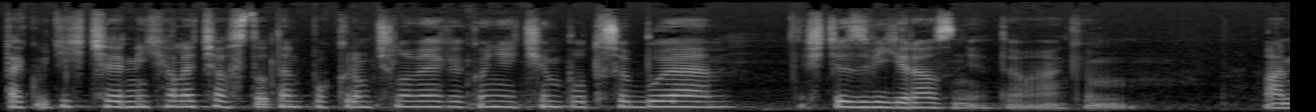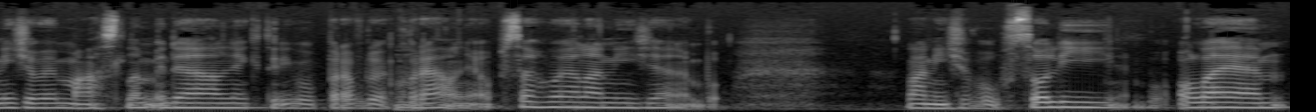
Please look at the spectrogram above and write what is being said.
tak u těch černých ale často ten pokrm člověk jako něčím potřebuje ještě zvýraznit. Jo, nějakým lanížovým máslem ideálně, který opravdu jako hmm. reálně obsahuje laníže, nebo lanížovou solí, nebo olejem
